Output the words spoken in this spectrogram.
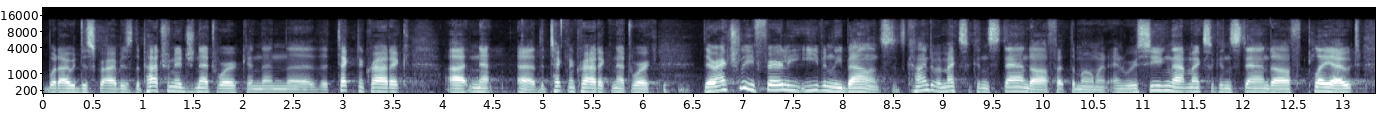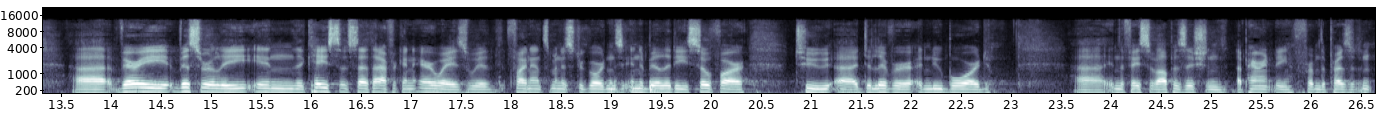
what I would describe as the patronage network and then the, the technocratic uh, net, uh, the technocratic network, they're actually fairly evenly balanced. It's kind of a Mexican standoff at the moment, and we're seeing that Mexican standoff play out uh, very viscerally in the case of South African Airways, with Finance Minister Gordhan's inability so far to uh, deliver a new board uh, in the face of opposition, apparently, from the president.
